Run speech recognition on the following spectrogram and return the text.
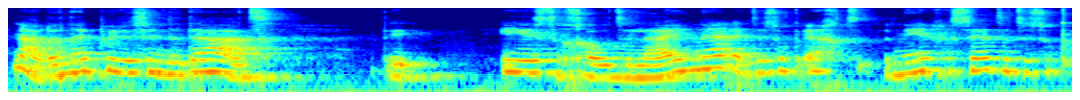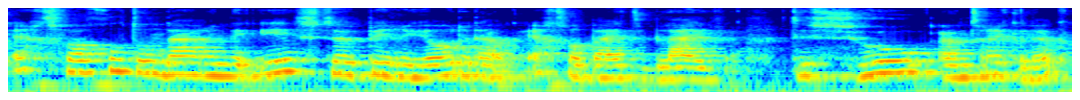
nou, dan heb je dus inderdaad de eerste grote lijnen. Het is ook echt neergezet. Het is ook echt wel goed om daar in de eerste periode daar ook echt wel bij te blijven. Het is zo aantrekkelijk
